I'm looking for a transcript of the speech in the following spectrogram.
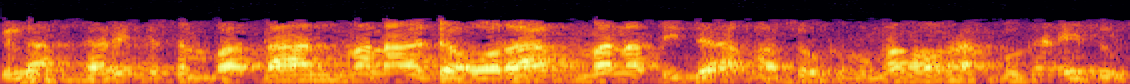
gelap cari kesempatan, mana ada orang, mana tidak, masuk ke rumah orang. Bukan itu.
